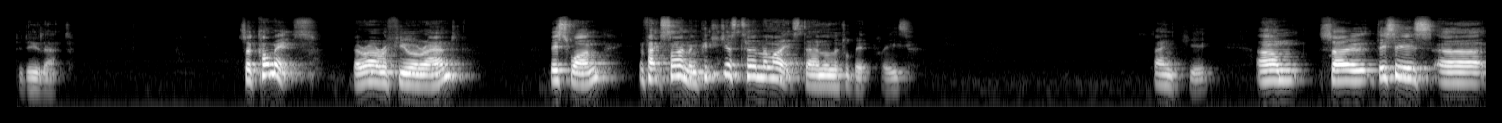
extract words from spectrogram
to do that. So comets, there are a few around. This one, in fact, Simon, could you just turn the lights down a little bit, please? Thank you. Um, so this is uh,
